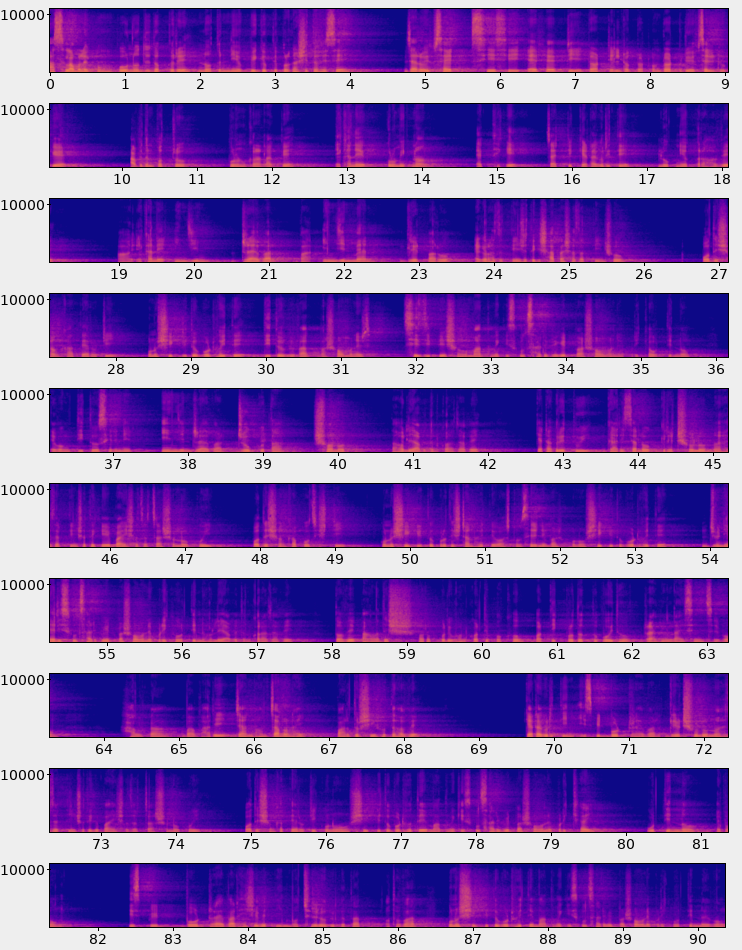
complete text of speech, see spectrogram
আসসালামু আলাইকুম। বন অধিদপ্তরে নতুন নিয়োগ বিজ্ঞপ্তি প্রকাশিত হয়েছে, যার website CCFFD dot Teletalk dot com dot BD ওয়েবসাইটে ঢুকে আবেদনপত্র পূরণ করা লাগবে। এখানে ক্রমিক নং এক থেকে চারটি ক্যাটাগরিতে লোক নিয়োগ করা হবে। এখানে ইঞ্জিন ড্রাইভার বা ইঞ্জিন ম্যান গ্রেড বারো, এগারো হাজার তিনশো থেকে সাতাশ হাজার তিনশো পদের সংখ্যা তেরোটি। কোনো স্বীকৃত বোর্ড হইতে দ্বিতীয় বিভাগ বা সমমানের সিজিপিএ সহ মাধ্যমিক স্কুল সার্টিফিকেট বা সমমানের পরীক্ষা উত্তীর্ণ এবং দ্বিতীয় শ্রেণির ইঞ্জিন ড্রাইভার যোগ্যতা সনদ, তাহলে আবেদন করা যাবে। ক্যাটাগরি দুই, গাড়ি চালক, গ্রেড ষোলো, নয় হাজার তিনশো থেকে বাইশ হাজার চারশো নব্বই, পদের সংখ্যা পঁচিশটি। কোনো স্বীকৃত প্রতিষ্ঠান হইতে অষ্টম শ্রেণি বা কোনো স্বীকৃত বোর্ড হইতে জুনিয়র স্কুল সার্টিফিকেট বা সমানের পরীক্ষা উত্তীর্ণ হলে আবেদন করা যাবে। তবে বাংলাদেশ সড়ক পরিবহন কর্তৃপক্ষ, কর্তৃক প্রদত্ত বৈধ ড্রাইভিং লাইসেন্স এবং হালকা বা ভারী যানবাহন চালনায় পারদর্শী হতে হবে। ক্যাটাগরি তিন স্পিড বোট ড্রাইভার গ্রেড ষোলো, নয় হাজার তিনশো থেকে বাইশ হাজার চারশো নব্বই পদের সংখ্যা তেরোটি। কোনো স্বীকৃত বোর্ড হতে মাধ্যমিক স্কুল সার্টিফিকেট বা সমানের পরীক্ষায় উত্তীর্ণ এবং স্পিড বোট ড্রাইভার হিসেবে তিন বছরের অভিজ্ঞতা অথবা কোনো স্বীকৃত বোর্ড হইতে মাধ্যমিক স্কুল সার্টিফিকেট বা সমানের পরীক্ষা উত্তীর্ণ এবং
